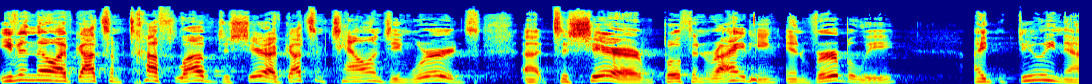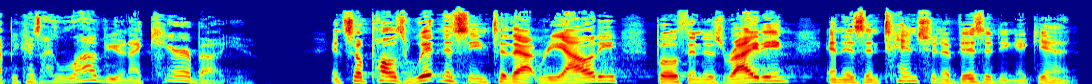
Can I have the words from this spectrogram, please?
even though I've got some tough love to share, I've got some challenging words uh, to share, both in writing and verbally, I'm doing that because I love you and I care about you. And so Paul's witnessing to that reality, both in his writing and his intention of visiting again.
